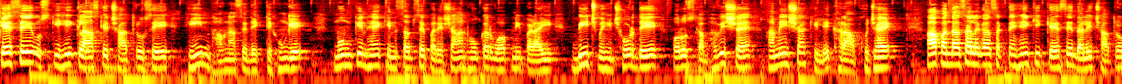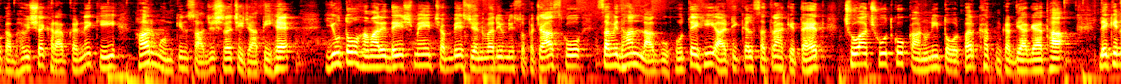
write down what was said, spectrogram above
कैसे उसकी ही क्लास के छात्रों से हीन भावना से देखते होंगे? मुमकिन है कि इन सबसे परेशान होकर वो अपनी पढ़ाई बीच में ही छोड़ दे और उसका भविष्य हमेशा के लिए खराब हो जाए। आप अंदाज़ा लगा सकते हैं कि कैसे दलित छात्रों का भविष्य खराब करने की हर मुमकिन साजिश रची जाती है। यूँ तो हमारे देश में 26 जनवरी 1950 को संविधान लागू होते ही आर्टिकल 17 के तहत छुआछूत को कानूनी तौर पर खत्म कर दिया गया था। लेकिन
